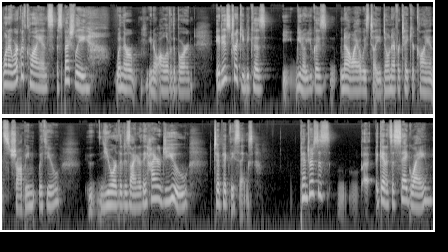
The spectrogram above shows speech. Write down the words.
when I work with clients, especially when they're, you know, all over the board, it is tricky because you know, you guys know I always tell you don't ever take your clients shopping with you. You're the designer. They hired you to pick these things. Pinterest is uh, again, it's a segue.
